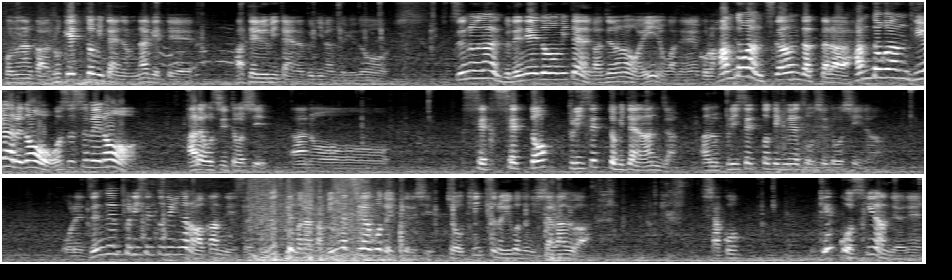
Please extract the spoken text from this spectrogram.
このなんかロケットみたいなの投げて当てるみたいな武器なんだけど、普通のなんかグレネードみたいな感じの方がいいのかね。このハンドガン使うんだったら、ハンドガンデュアルのおすすめの、あれ教えてほしい。あのー、セセット？プリセットみたいなのあんじゃん。あのプリセット的なやつ教えてほしいな。俺全然プリセット的なのわかんねえしさ。ググってもなんかみんな違うこと言ってるし。ちょ、キッズの言うことに従うわ。車庫。結構好きなんだよね。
